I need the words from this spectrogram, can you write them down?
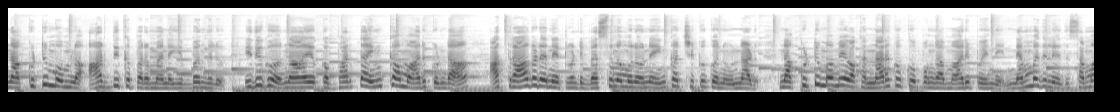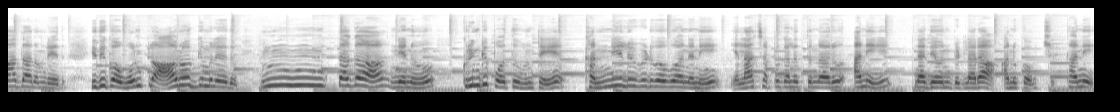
నా కుటుంబంలో ఆర్థికపరమైన ఇబ్బందులు. ఇదిగో నా యొక్క భర్త ఇంకా మారకుండా ఆ త్రాగడనేటువంటి వ్యసనములోనే ఇంకా చిక్కుకొని ఉన్నాడు. నా కుటుంబమే ఒక నరక కూపంగా మారిపోయింది. నెమ్మది లేదు సమాధానం లేదు. ఇదిగో ఒంట్లో ఆరోగ్యం లేదు. ఇంతగా నేను కృంగిపోతూ ఉంటే కన్నీళ్ళు విడవవు అనని ఎలా చెప్పగలుగుతున్నారు అని నా దేవుని బిడ్డలారా అనుకోవచ్చు. కానీ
